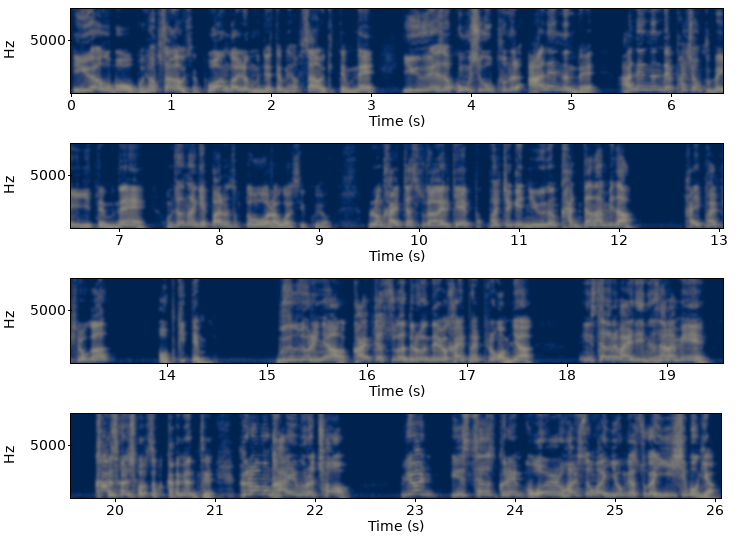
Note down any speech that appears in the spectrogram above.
EU하고 뭐, 뭐 협상하고 있어요. 보안 관련 문제 때문에 협상하고 있기 때문에 EU에서 공식 오픈을 안 했는데 안 했는데 8,900이기 때문에 엄청나게 빠른 속도라고 할 수 있고요. 물론 가입자 수가 이렇게 폭발적인 이유는 간단합니다. 가입할 필요가 없기 때문이에요. 무슨 소리냐? 가입자 수가 늘었는데 왜 가입할 필요가 없냐? 인스타그램 아이디 있는 사람이 가서 접속하면 돼. 그러면 가입으로 쳐. 야, 인스타그램 월 활성화 이용자 수가 20억이야.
